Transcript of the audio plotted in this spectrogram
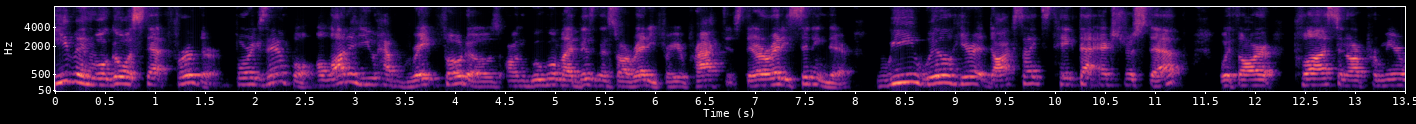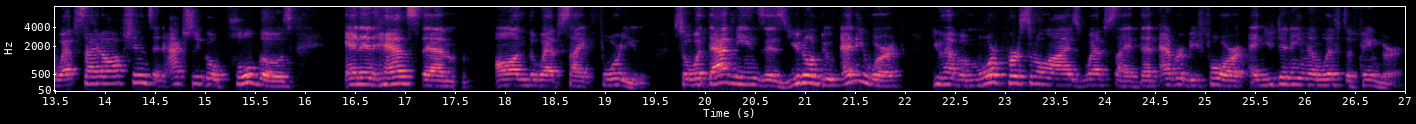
even we'll go a step further. For example, a lot of you have great photos on Google My Business already for your practice. They're already sitting there. We will here at DocSites take that extra step with our plus and our premier website options and actually go pull those and enhance them on the website for you. So what that means is you don't do any work you have a more personalized website than ever before, and you didn't even lift a finger.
